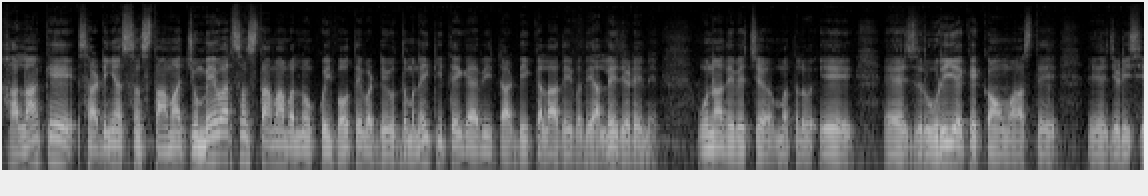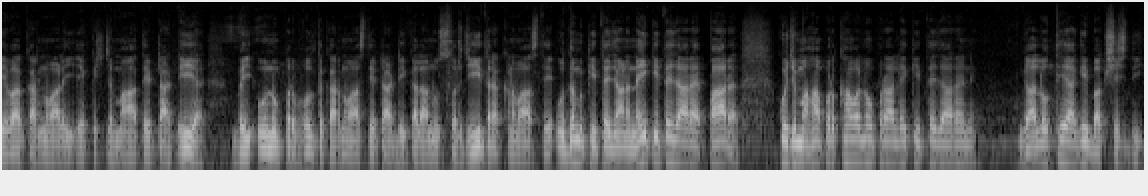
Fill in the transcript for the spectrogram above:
ਹਾਲਾਂਕਿ ਸਾਡੀਆਂ ਸੰਸਥਾਵਾਂ ਜ਼ਿੰਮੇਵਾਰ ਸੰਸਥਾਵਾਂ ਵੱਲੋਂ ਕੋਈ ਬਹੁਤੇ ਵੱਡੇ ਉਦਮ ਨਹੀਂ ਕੀਤੇ ਗਏ ਵੀ ਢਾਡੀ ਕਲਾ ਦੇ ਵਿਦਿਆਲੇ ਜਿਹੜੇ ਨੇ ਉਹਨਾਂ ਦੇ ਵਿੱਚ ਮਤਲਬ ਇਹ ਜ਼ਰੂਰੀ ਹੈ ਕਿ ਕੌਮ ਵਾਸਤੇ ਜਿਹੜੀ ਸੇਵਾ ਕਰਨ ਵਾਲੀ ਇੱਕ ਜਮਾਤ ਇਹ ਢਾਡੀ ਹੈ ਬਈ ਉਹਨੂੰ ਪ੍ਰਫੁੱਲਤ ਕਰਨ ਵਾਸਤੇ ਢਾਡੀ ਕਲਾ ਨੂੰ ਸੁਰਜੀਤ ਰੱਖਣ ਵਾਸਤੇ ਉਦਮ ਕੀਤੇ ਜਾਣ ਨਹੀਂ ਕੀਤੇ ਜਾ ਰਹੇ ਪਰ ਕੁਝ ਮਹਾਪੁਰਖਾਂ ਵੱਲੋਂ ਉਪਰਾਲੇ ਕੀਤੇ ਜਾ ਰਹੇ ਨੇ। ਗੱਲ ਉੱਥੇ ਆ ਗਈ ਬਖਸ਼ਿਸ਼ ਦੀ।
